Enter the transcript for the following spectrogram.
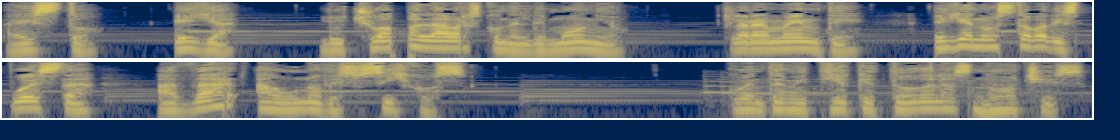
A esto, ella luchó a palabras con el demonio. Claramente, ella no estaba dispuesta a dar a uno de sus hijos. Cuenta mi tía que todas las noches,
